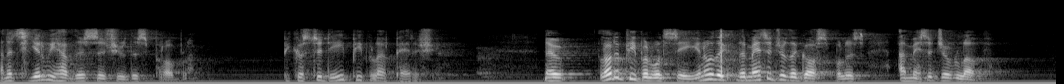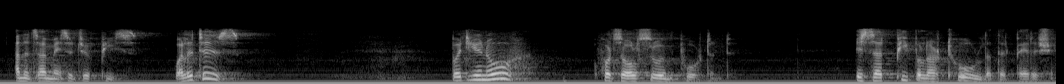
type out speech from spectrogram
And it's here we have this issue, this problem. Because today people are perishing. Now, a lot of people will say, you know, the, the message of the gospel is a message of love and it's a message of peace. Well, it is. But you know what's also important is that people are told that they're perishing.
